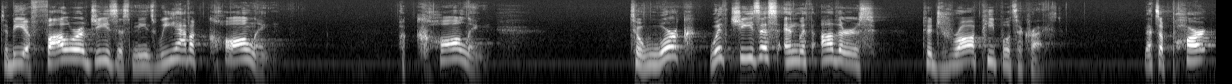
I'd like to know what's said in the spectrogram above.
to be a follower of Jesus, means we have a calling a calling to work with Jesus and with others to draw people to Christ. That's a part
